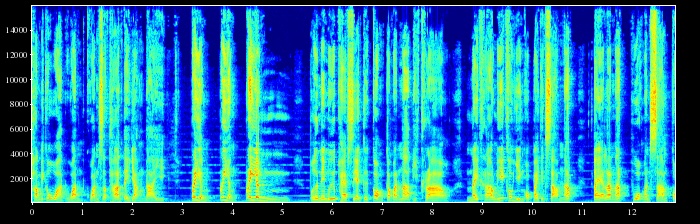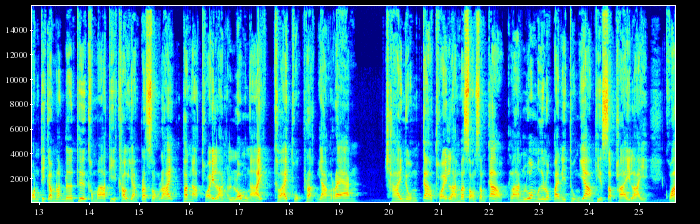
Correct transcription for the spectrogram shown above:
ทำให้เขาหวาดวันขวัญสถานแต่อย่างใด เปรี้ยง เปรี้ยง เปรี้ยงปืนในมือแผดเสียงกึกก้องกำบันนาดอีกคราว ในคราวนี้เขายิงออกไปถึงสามนัด แต่ละนัดพวกมันสามตนที่กำลังเดินทื่อเข้ามาที่เขาอย่างประสงค์ร้ายพงะถอยหลังล้มหงาย คล้ายถูกผลักอย่างแรง ชายหนุ่มก้าวถอยหลังมาสองสามก้าวพลางล้วงมือลงไปในถุงย่ามที่สะพายไหลคว้า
